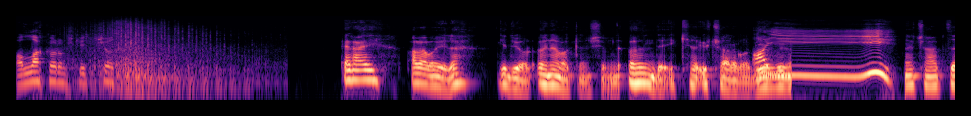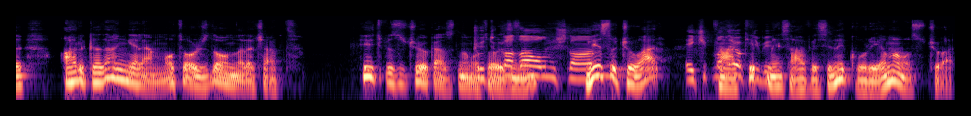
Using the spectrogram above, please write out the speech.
Allah korumuş geçmiş olsun. Eray arabayla gidiyor. Öne bakın şimdi. Önde iki, üç araba birbirine Ay. çarptı. Arkadan gelen motorcu da onlara çarptı. Hiçbir suçu yok aslında Kötü motorcunun. kaza olmuş lan. Ne suçu var? Ekipmanı yok Takip gibi. mesafesini koruyamama suçu var.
